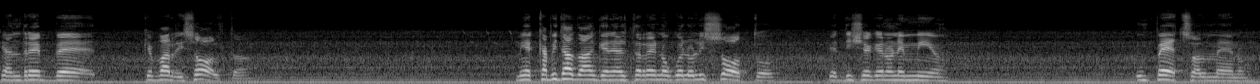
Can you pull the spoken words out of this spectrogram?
che andrebbe... che va risolta. Mi è capitato anche nel terreno quello lì sotto che dice che non è mio. Un pezzo almeno.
